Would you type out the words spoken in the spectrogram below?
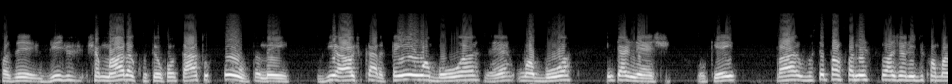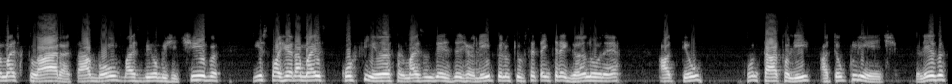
fazer vídeo chamada com o teu contato ou também via áudio, cara, tenha uma boa, né, uma boa internet, ok? Para você passar a mensagem ali de forma mais clara, tá bom? Mais bem objetiva. Isso vai gerar mais confiança, mais um desejo ali pelo que você está entregando, né, ao teu contato ali, ao teu cliente, beleza?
